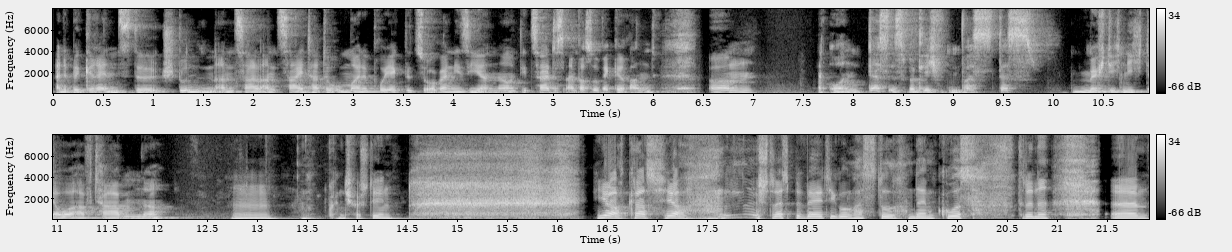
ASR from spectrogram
eine begrenzte Stundenanzahl an Zeit hatte, um meine Projekte zu organisieren. Ne? Die Zeit ist einfach so weggerannt. Ähm, und das ist wirklich was, das möchte ich nicht dauerhaft haben. Ne? Hm, kann ich verstehen. Ja, krass, ja. Stressbewältigung hast du in deinem Kurs drinne. Ähm,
